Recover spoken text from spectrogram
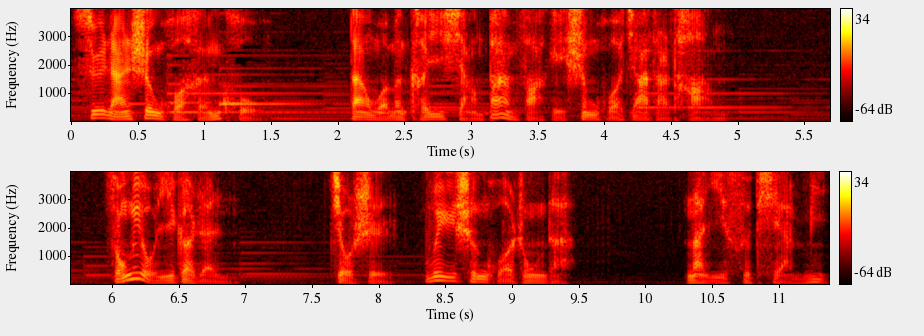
虽然生活很苦，但我们可以想办法给生活加点糖。总有一个人，就是微生活中的那一丝甜蜜。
